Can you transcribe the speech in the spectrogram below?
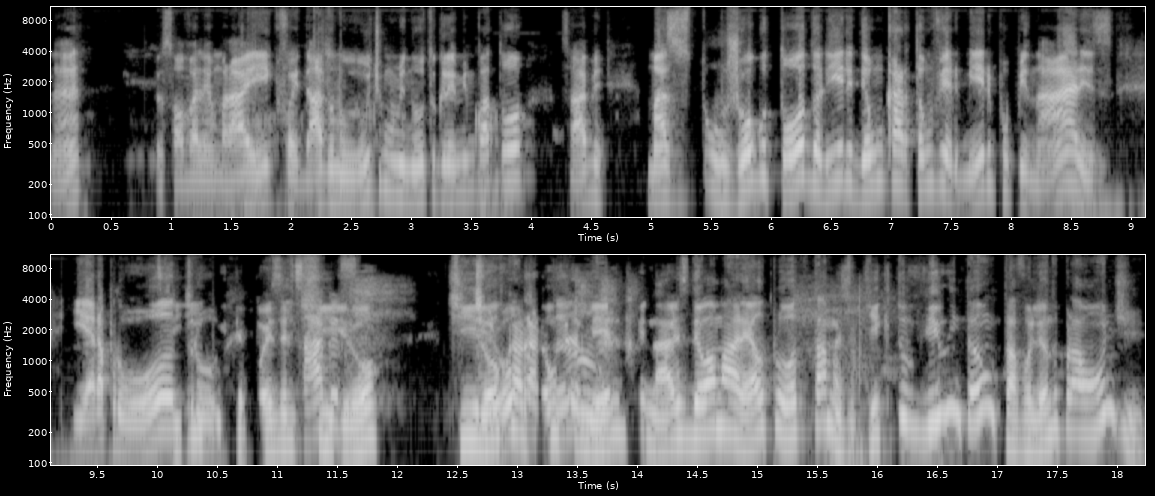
né? O pessoal vai lembrar aí que foi dado no último minuto, o Grêmio empatou, sabe? Mas o jogo todo ali, ele deu um cartão vermelho pro Pinares e era pro outro. Sim, depois ele sabe? tirou Tirou, tirou o cartão, cartão, vermelho do Pinares, deu amarelo pro outro. Tá, mas o que que tu viu então? Tava olhando para onde?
